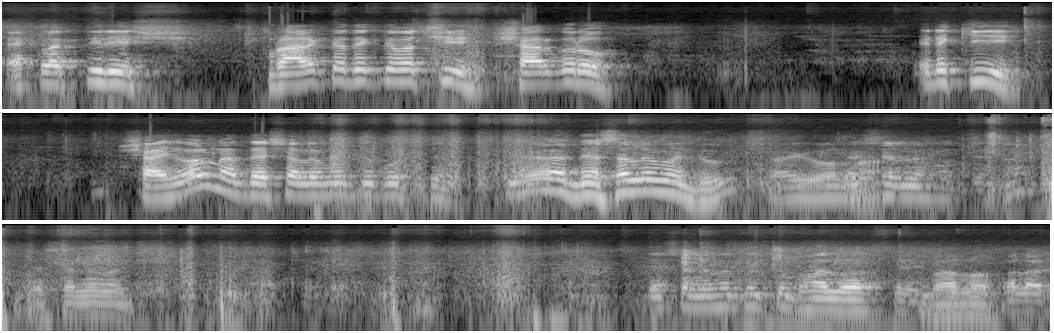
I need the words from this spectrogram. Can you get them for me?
এক লাখ তিরিশ। আমরা আরেকটা দেখতে পাচ্ছি সার গরু এটা কি? শাহিওয়াল না দেশালের মধ্যে পড়ছে? দেশালের মধ্যে তাই বল না। দেশালের মধ্যে না? দেশালের মধ্যে। দেশালের মধ্যে একটু ভালো আছে। ভালো। কালার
